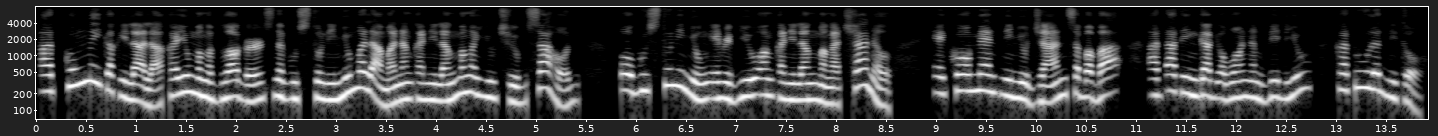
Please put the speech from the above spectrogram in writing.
At kung may kakilala kayong mga vloggers na gusto ninyong malaman ang kanilang mga YouTube sahod, o gusto ninyong i-review ang kanilang mga channel, e-comment ninyo dyan sa baba, at ating gagawan ng video, katulad nito.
